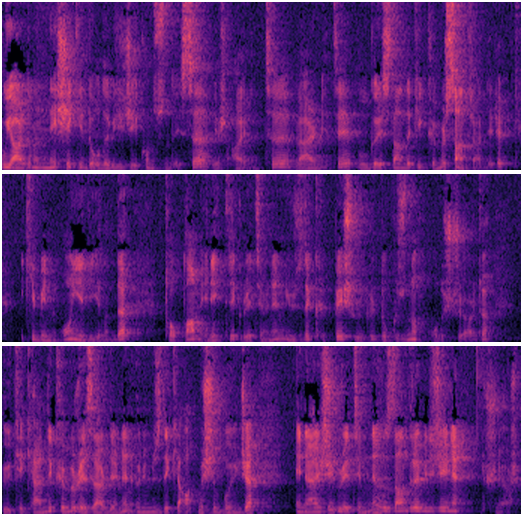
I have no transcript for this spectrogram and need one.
Bu yardımın ne şekilde olabileceği konusunda ise bir ayrıntı vermedi. Bulgaristan'daki kömür santralleri 2017 yılında toplam elektrik üretiminin %45,9'unu oluşturuyordu. Ülke kendi kömür rezervlerinin önümüzdeki 60 yıl boyunca enerji üretimini hızlandırabileceğini düşünüyor.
